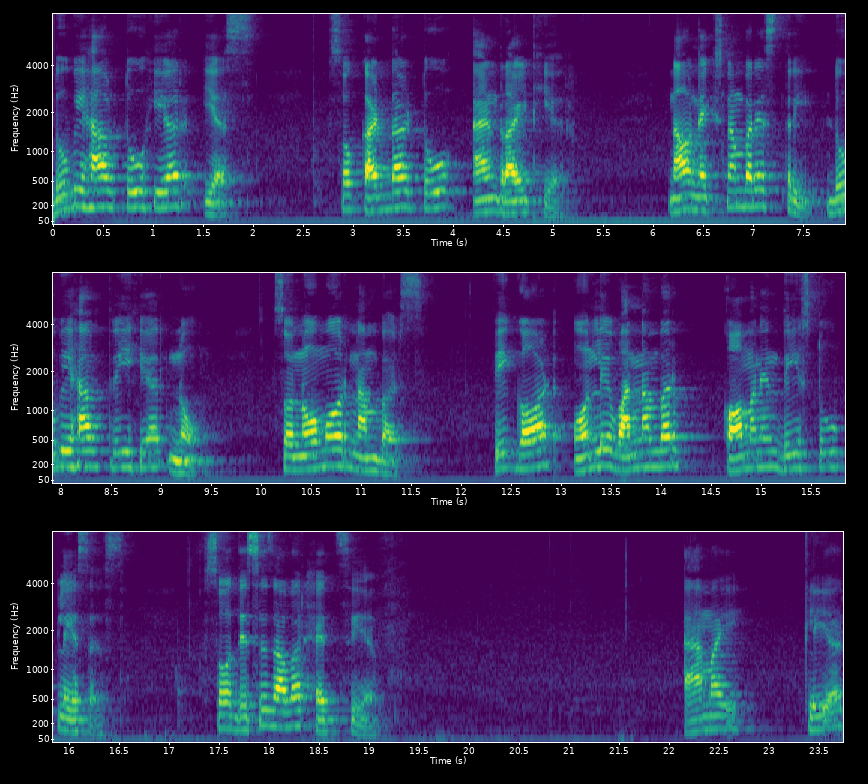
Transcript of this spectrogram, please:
Do we have 2 here? Yes. So cut the 2 and write here. Now next number is 3. Do we have 3 here? No. So no more numbers. We got only one number common in these two places. So this is our HCF. Am I clear?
